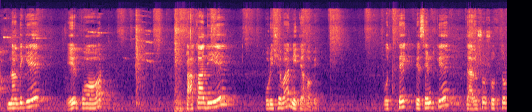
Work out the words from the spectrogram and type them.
আপনাদেরকে এরপর টাকা দিয়ে পরিষেবা নিতে হবে। প্রত্যেক পেশেন্টকে তেরোশো সত্তর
